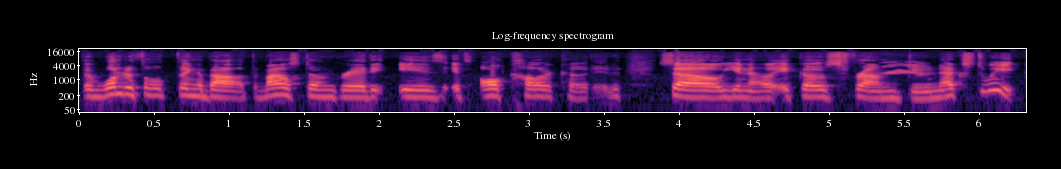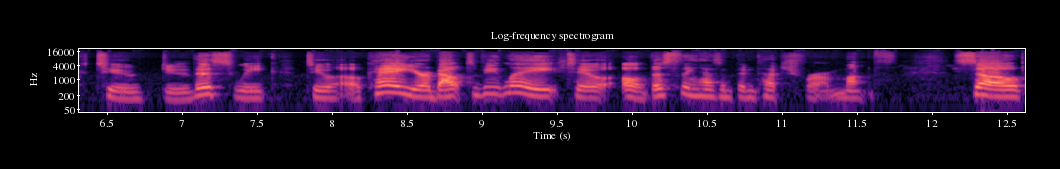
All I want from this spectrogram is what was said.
The wonderful thing about the milestone grid is it's all color coded. So, you know, it goes from due next week to due this week to, okay, you're about to be late to, oh, this thing hasn't been touched for a month. So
